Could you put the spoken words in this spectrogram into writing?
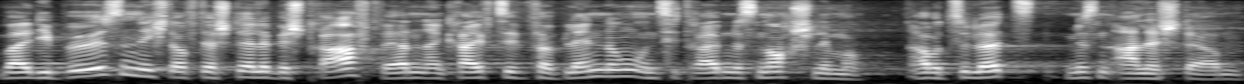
Weil die Bösen nicht auf der Stelle bestraft werden, ergreift sie Verblendung und sie treiben es noch schlimmer. Aber zuletzt müssen alle sterben.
